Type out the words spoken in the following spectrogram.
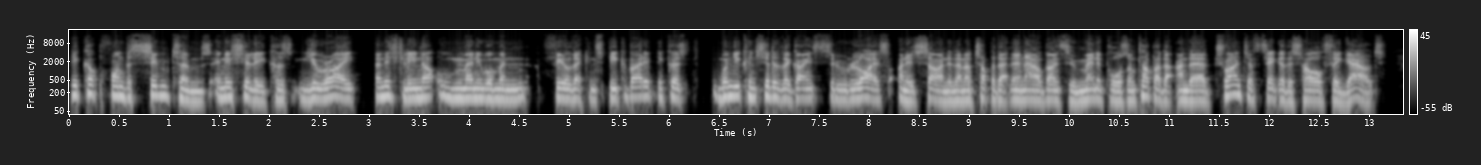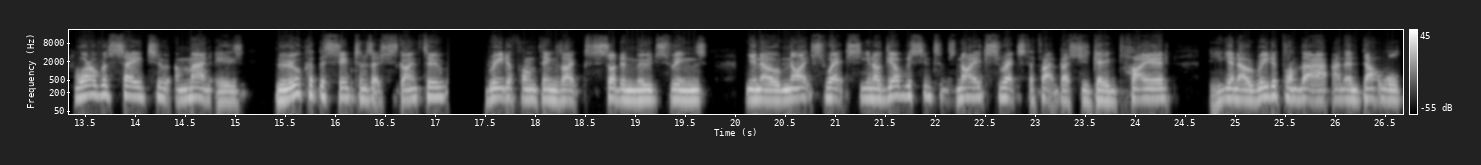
pick up on the symptoms initially, because you're right. Initially, not many women feel they can speak about it because when you consider they're going through life on its own, and then on top of that, they're now going through menopause on top of that, and they're trying to figure this whole thing out. What I would say to a man is look at the symptoms that she's going through, read up on things like sudden mood swings, you know, night sweats, you know, the obvious symptoms, night sweats, the fact that she's getting tired, you know, read up on that, and then that will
